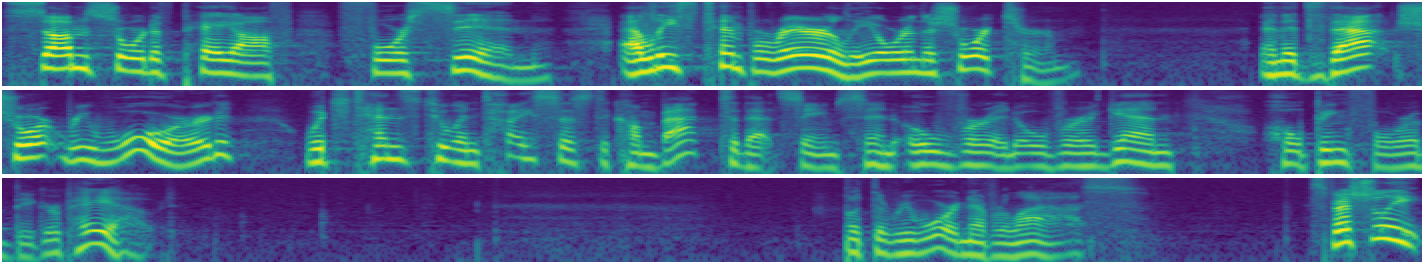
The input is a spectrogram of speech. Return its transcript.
some sort of payoff for sin, at least temporarily or in the short term. And it's that short reward which tends to entice us to come back to that same sin over and over again, hoping for a bigger payout. But the reward never lasts. Especially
